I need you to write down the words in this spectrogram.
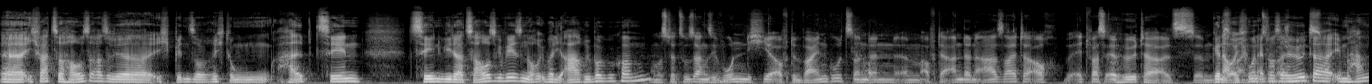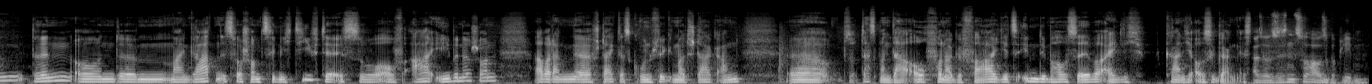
Äh, ich war zu Hause, also wir, ich bin so Richtung halb zehn, zehn wieder zu Hause gewesen, noch über die A rübergekommen. Man muss dazu sagen, Sie wohnen nicht hier auf dem Weingut, sondern ähm, auf der anderen A-Seite auch etwas erhöhter als ähm, Genau, ich wohne etwas erhöhter im Hang drin und ähm, mein Garten ist zwar schon ziemlich tief, der ist so auf A-Ebene schon, aber dann äh, steigt das Grundstück immer stark an, äh, sodass man da auch von der Gefahr jetzt in dem Haus selber eigentlich gar nicht ausgegangen ist. Also Sie sind zu Hause geblieben.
